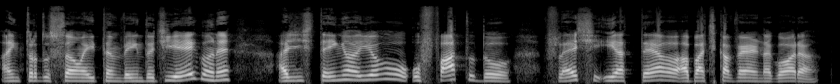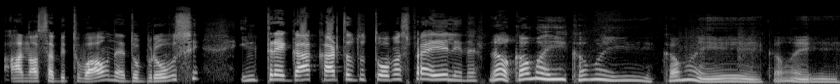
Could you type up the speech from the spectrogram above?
a introdução aí também do Diego, né? A gente tem aí o, o fato do Flash e até a Batcaverna agora, a nossa habitual, né? Do Bruce, entregar a carta do Thomas pra ele, né? Não, calma aí, calma aí, calma aí, calma aí.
